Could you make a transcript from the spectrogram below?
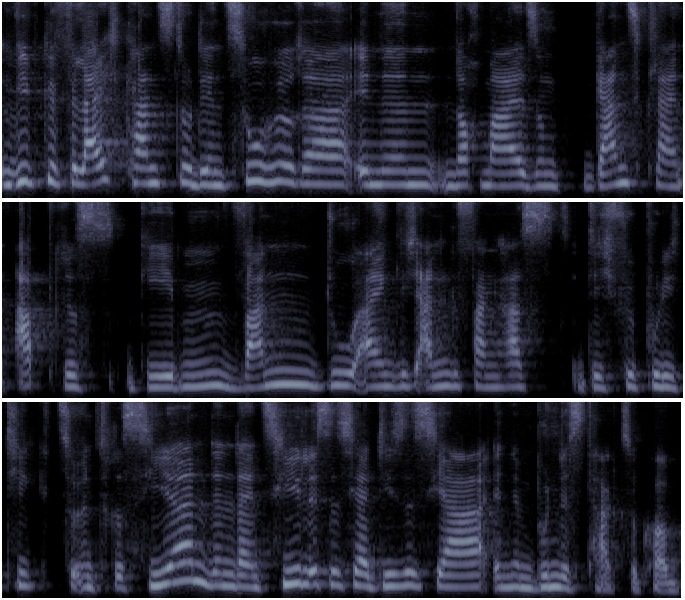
Wiebke, vielleicht kannst du den ZuhörerInnen nochmal so einen ganz kleinen Abriss geben, wann du eigentlich angefangen hast, dich für Politik zu interessieren. Denn dein Ziel ist es ja, dieses Jahr in den Bundestag zu kommen.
